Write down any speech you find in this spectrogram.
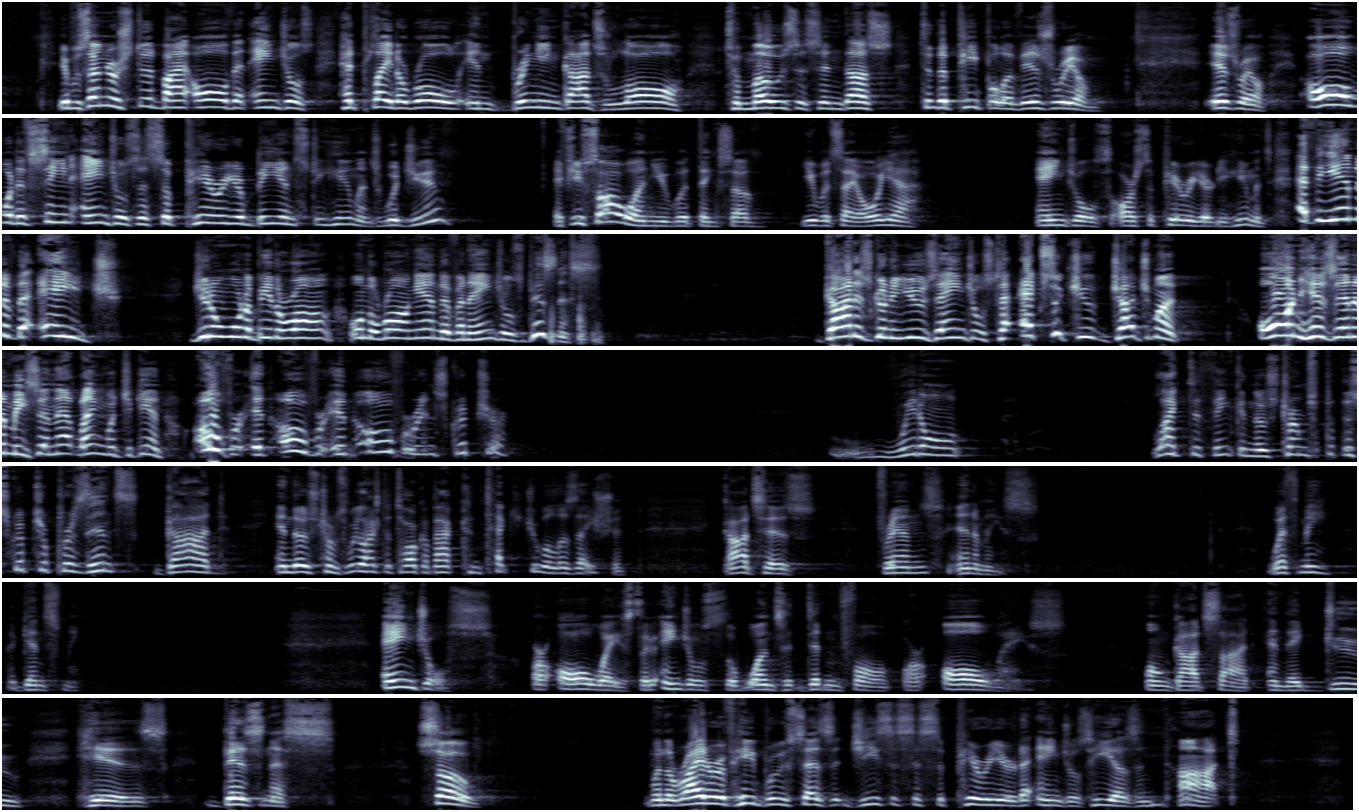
It was understood by all that angels had played a role in bringing God's law to Moses and thus to the people of Israel. Israel. All would have seen angels as superior beings to humans. Would you? If you saw one, you would think so. You would say, oh, yeah, angels are superior to humans. At the end of the age, you don't want to be the wrong, on the wrong end of an angel's business. God is going to use angels to execute judgment on his enemies in that language again, over and over and over in Scripture. We don't like to think in those terms, but the Scripture presents God in those terms. We like to talk about contextualization. God says, friends, enemies, with me, against me. Angels are always, the angels, the ones that didn't fall, are always on God's side and they do his business. So, when the writer of Hebrews says that Jesus is superior to angels, he is not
